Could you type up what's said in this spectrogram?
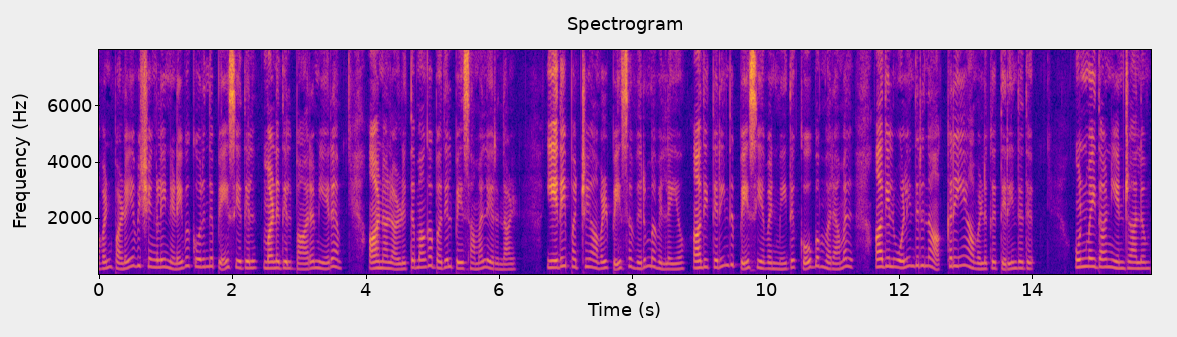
அவன் பழைய விஷயங்களை நினைவு கூர்ந்து பேசியதில் மனதில் பாரம் ஏற ஆனால் அழுத்தமாக பதில் பேசாமல் இருந்தாள். எதை பற்றி அவள் பேச விரும்பவில்லையோ? அதை தெரிந்து பேசியவன் மீது கோபம் வராமல் அதில் ஒளிந்திருந்த அக்கறையே அவளுக்கு தெரிந்தது. உண்மைதான் என்றாலும்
